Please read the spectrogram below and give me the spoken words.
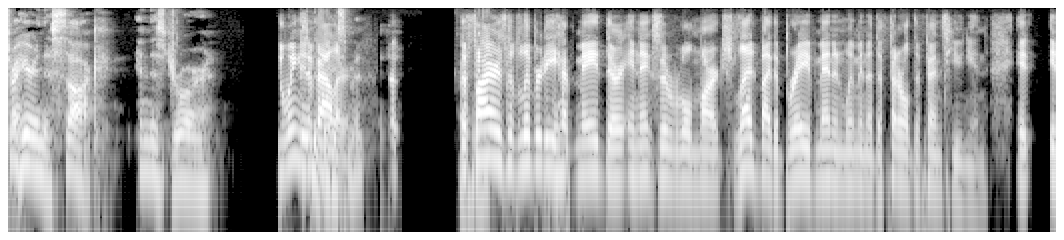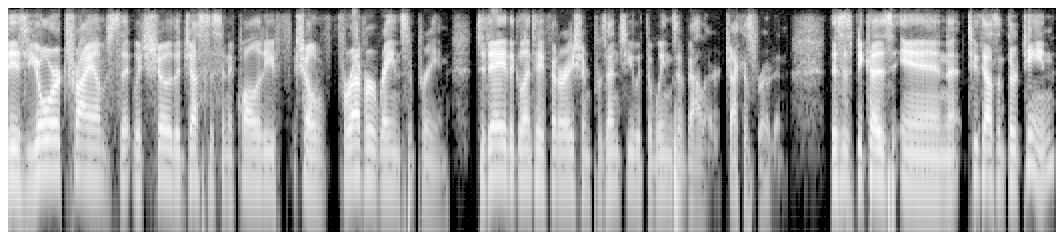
it's right here in this sock, in this drawer. The Wings of the Valor. Basement. The, fires of liberty have made their inexorable march, led by the brave men and women of the Federal Defense Union. It, it is your triumphs that which show the justice and equality f- shall forever reign supreme. Today, the Gallente Federation presents you with the Wings of Valor, Jackus Roden. This is because in 2013,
